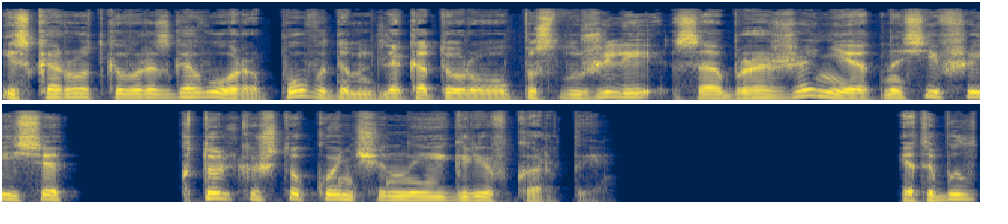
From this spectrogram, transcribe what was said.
Из короткого разговора, поводом для которого послужили соображения, относившиеся к только что конченной игре в карты. Это был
